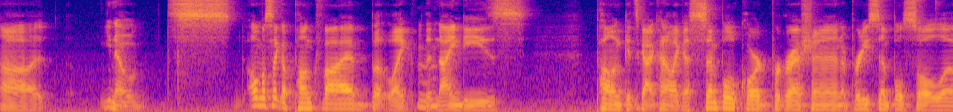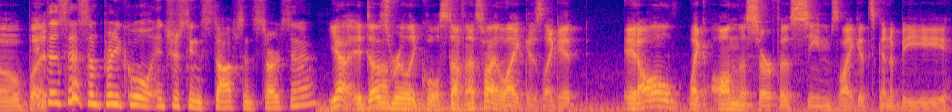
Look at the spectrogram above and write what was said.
uh, you know, almost like a punk vibe, but like the Mm-hmm. '90s punk. It's got kind of like a simple chord progression, a pretty simple solo, but it does have some pretty cool, interesting stops and starts in it. yeah, it does really cool stuff, and that's what I like. Is like it, it all like on the surface seems like it's going to be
